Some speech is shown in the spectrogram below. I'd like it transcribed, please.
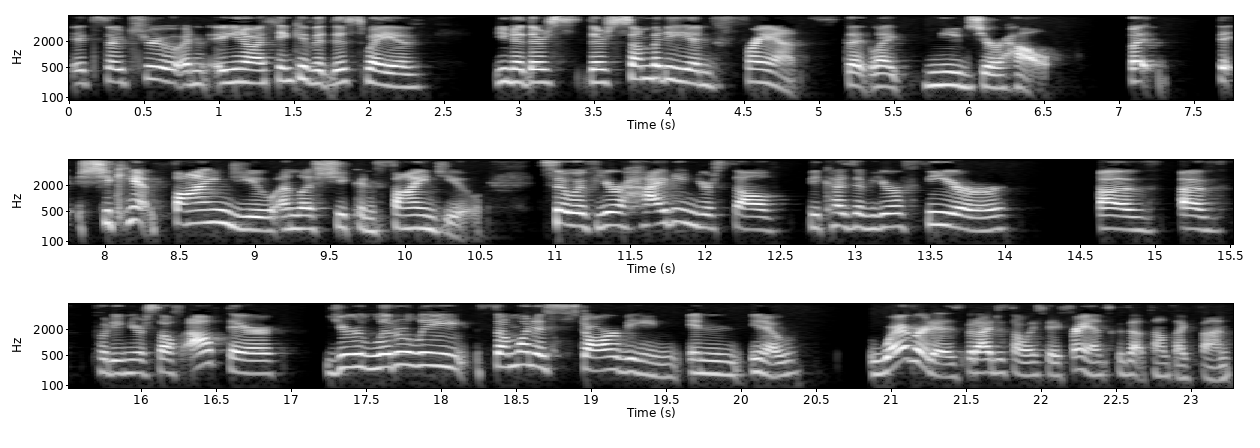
it's so true. And you know, I think of it this way of, you know, there's there's somebody in France that like needs your help. But she can't find you unless she can find you. So if you're hiding yourself because of your fear of of putting yourself out there, you're literally someone is starving in, you know, wherever it is, but I just always say France because that sounds like fun.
